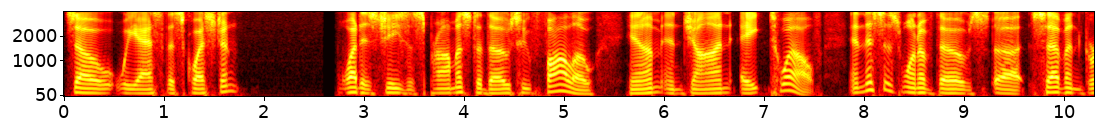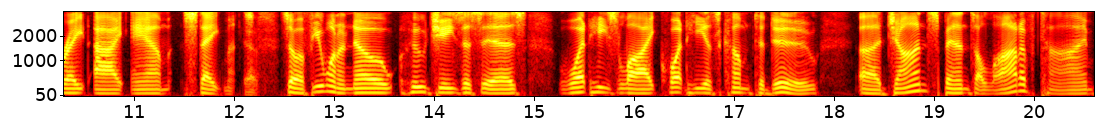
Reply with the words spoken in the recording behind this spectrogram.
So we ask this question What is Jesus' promise to those who follow Him in John 8 12? And this is one of those uh, seven great I am statements. Yes. So if you want to know who Jesus is, what he's like, what he has come to do, uh, John spends a lot of time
